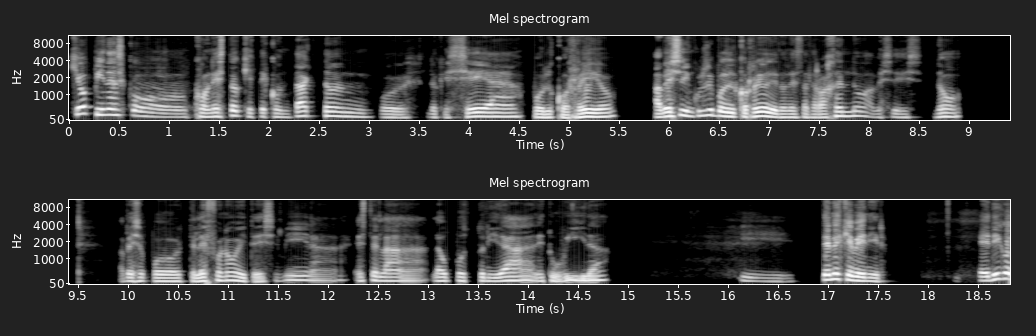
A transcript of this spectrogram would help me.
¿Qué opinas con, con, esto que te contactan por lo que sea, por el correo? A veces incluso por el correo de donde estás trabajando, a veces no. A veces por teléfono y te dice, mira, esta es la, la oportunidad de tu vida y tienes que venir. Eh, digo,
